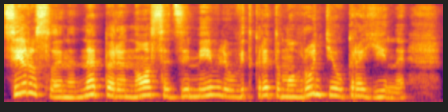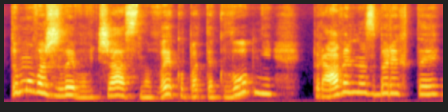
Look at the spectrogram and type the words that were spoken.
Ці рослини не переносять зимівлю у відкритому ґрунті України, тому важливо вчасно викопати клубні правильно зберегти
